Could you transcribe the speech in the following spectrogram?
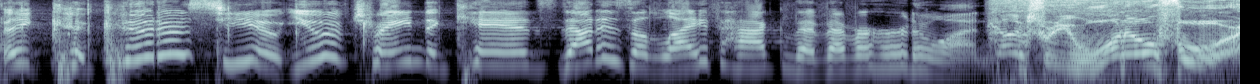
like, kudos to you. You have trained the kids. That is a life hack if I've ever heard of one. Country 104.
